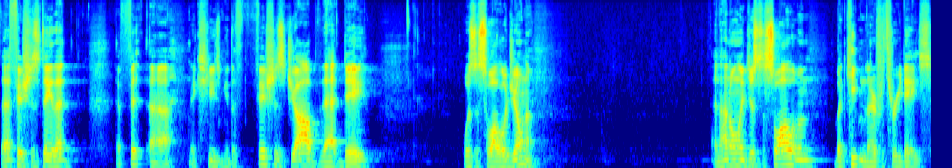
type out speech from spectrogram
That fish's day, that, that fit, uh, excuse me, the fish's job that day was to swallow Jonah. And not only just to swallow him, but keep him there for three days.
